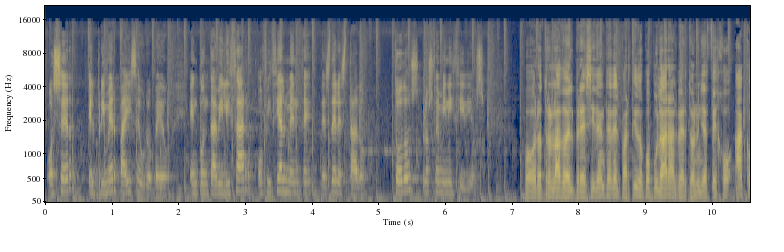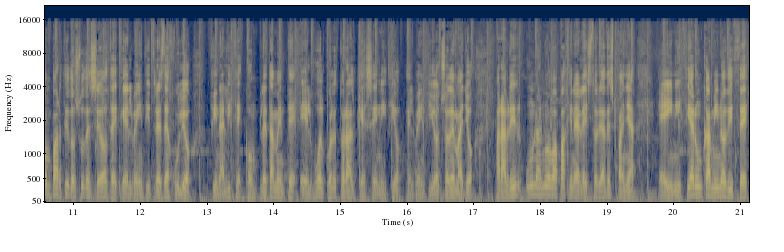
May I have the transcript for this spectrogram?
o ser el primer país europeo en contabilizar oficialmente desde el Estado todos los feminicidios. Por otro lado, el presidente del Partido Popular, Alberto Núñez Fejo, ha compartido su deseo de que el 23 de julio finalice completamente el vuelco electoral que se inició el 28 de mayo para abrir una nueva página en la historia de España e iniciar un camino, dice,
